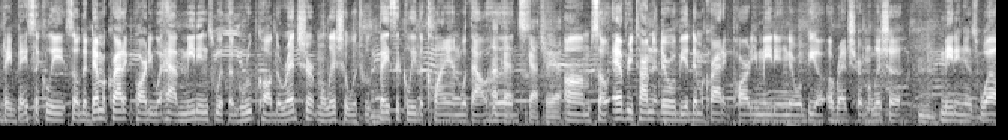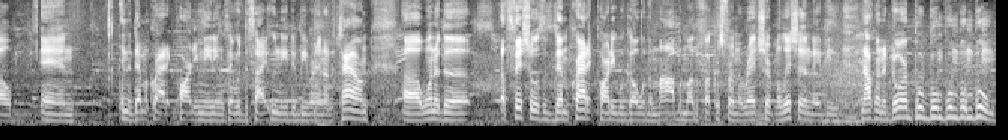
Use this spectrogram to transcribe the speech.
they basically so the Democratic Party would have meetings with a group called the Red Shirt Militia, which was basically the Klan without Okay, hoods. gotcha, yeah. Um, so every time that there would be a Democratic Party meeting, there would be a, a Red Shirt Militia Mm-hmm. meeting as well, and. In the Democratic Party meetings, they would decide who needed to be ran out of town. Uh, one of the officials of the Democratic Party would go with a mob of motherfuckers from the Red Shirt Militia, and they'd be knock on the door, boom, boom, boom, boom, boom,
